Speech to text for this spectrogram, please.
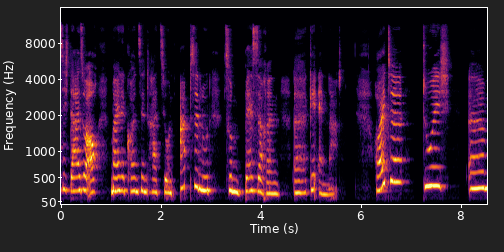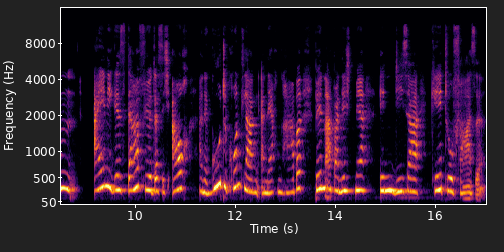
sich da also auch meine Konzentration absolut zum Besseren äh, geändert. Heute tue ich ähm, einiges dafür, dass ich auch eine gute Grundlagenernährung habe, bin aber nicht mehr in dieser Keto-Phase.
